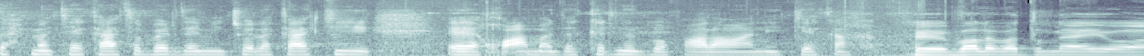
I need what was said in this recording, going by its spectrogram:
زەحمەتێک هاتە بەر دەمی تۆ لە کاتی خۆ ئامادەکردنت بۆ پاڵەوانێتیەکە؟ بەڵێ بە دڵنیایەوە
